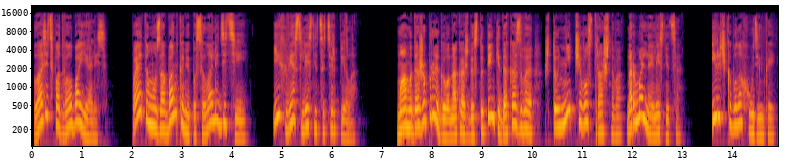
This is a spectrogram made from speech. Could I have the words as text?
лазить в подвал боялись. Поэтому за банками посылали детей. Их вес лестница терпела. Мама даже прыгала на каждой ступеньке, доказывая, что ничего страшного, нормальная лестница. Ирочка была худенькой.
